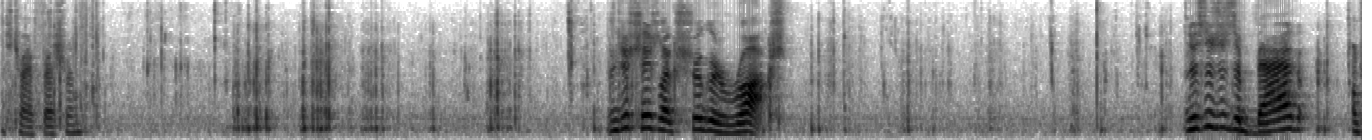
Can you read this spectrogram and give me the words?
Let's try a fresh one. It just tastes like sugared rocks. This is just a bag of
